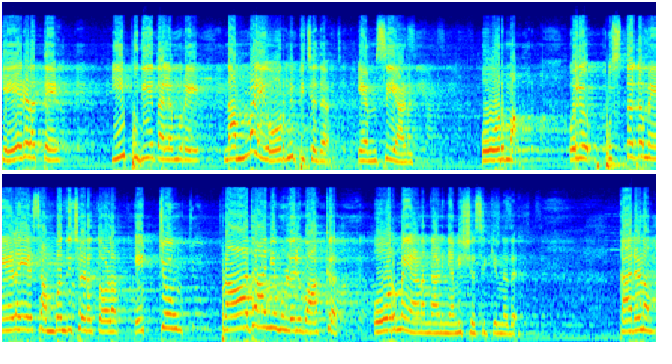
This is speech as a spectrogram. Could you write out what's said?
കേരളത്തെ ഈ പുതിയ തലമുറയെ നമ്മളെ ഓർമ്മിപ്പിച്ചത് എം സി ആണ്. ഓർമ്മ. ഒരു പുസ്തകമേളയെ സംബന്ധിച്ചിടത്തോളം ഏറ്റവും പ്രാധാന്യമുള്ളൊരു വാക്ക് ഓർമ്മയാണെന്നാണ് ഞാൻ വിശ്വസിക്കുന്നത്. കാരണം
